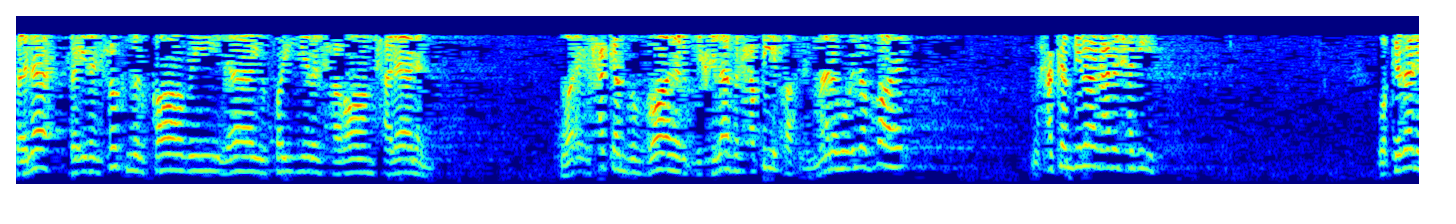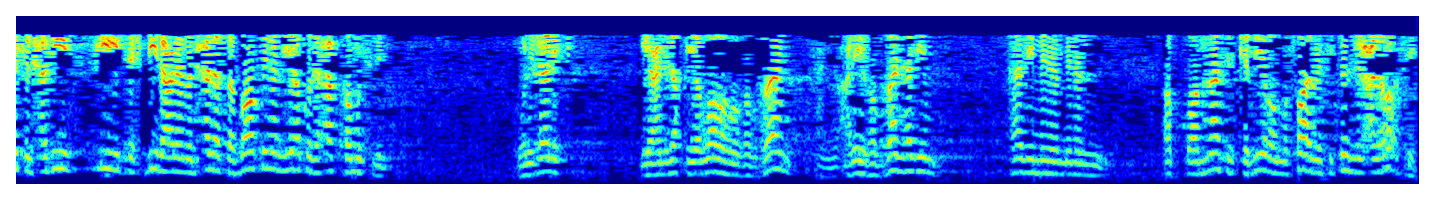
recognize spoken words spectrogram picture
فلا فإذا حكم القاضي لا يصير الحرام حلالا. وإن حكم بالظاهر بخلاف الحقيقة ما له إلا الظاهر. وحكم بناء على الحديث. وكذلك الحديث فيه تشديد على من حلف باطلا ليأخذ حق مسلم. ولذلك يعني لقي الله وهو غضبان يعني عليه غضبان. هذه هذه من من الطامات الكبيرة والمصائب التي تنزل على رأسه.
